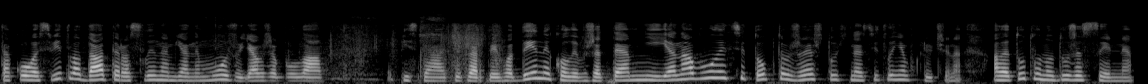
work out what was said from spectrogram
Такого світла дати рослинам я не можу. Я вже була після 4 години, коли вже темніє на вулиці, тобто вже штучне освітлення включено. Але тут воно дуже сильне.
